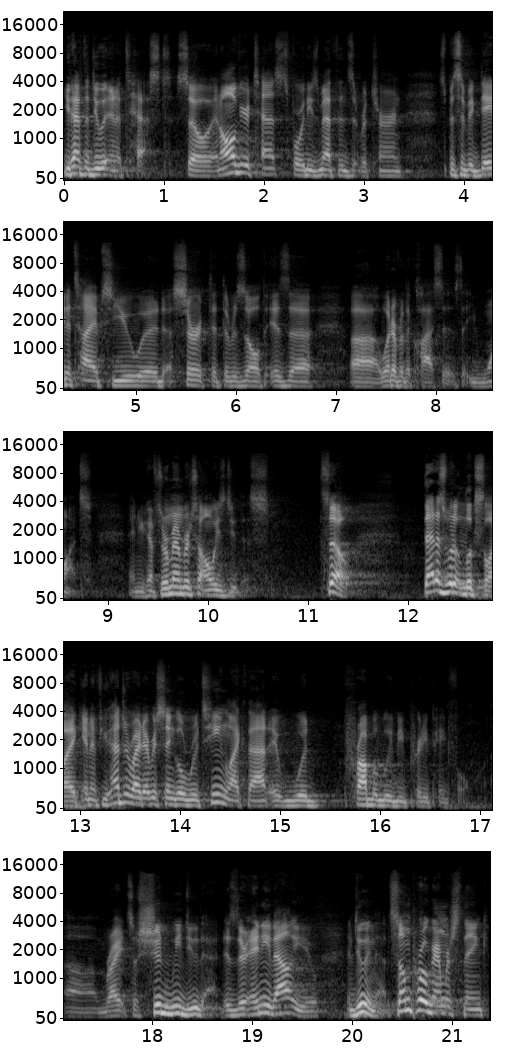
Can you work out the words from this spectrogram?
you'd have to do it in a test. So in all of your tests for these methods that return specific data types, you would assert that the result is a, uh, whatever the class is that you want. And you have to remember to always do this. So that is what it looks like. And if you had to write every single routine like that, it would probably be pretty painful, um, right? So should we do that? Is there any value in doing that? Some programmers think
